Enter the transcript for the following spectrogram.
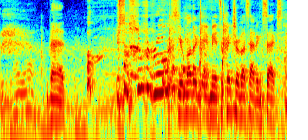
Oh, yeah. That. You're so stupid, Rose. Your mother gave me. It's a picture of us having sex.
